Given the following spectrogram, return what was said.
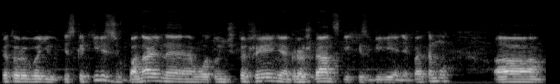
которые воюют, не скатились в банальное вот, уничтожение гражданских избиений. Поэтому а,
